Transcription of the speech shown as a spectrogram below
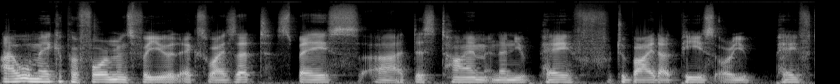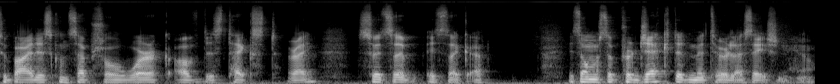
I will make a performance for you at XYZ space uh, at this time, and then you pay f- to buy that piece, or you pay f- to buy this conceptual work of this text, right? So it's a, it's like a, it's almost a projected materialization, you know.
